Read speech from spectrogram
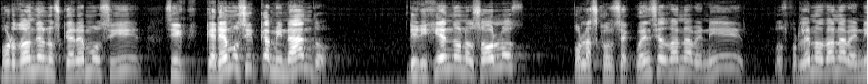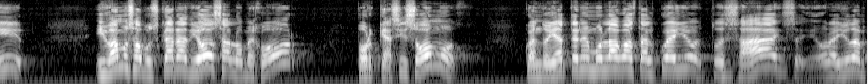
por dónde nos queremos ir. Si queremos ir caminando, dirigiéndonos solos, pues las consecuencias van a venir, los problemas van a venir. Y vamos a buscar a Dios a lo mejor, porque así somos. Cuando ya tenemos el agua hasta el cuello, entonces, ay Señor, ayúdame.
